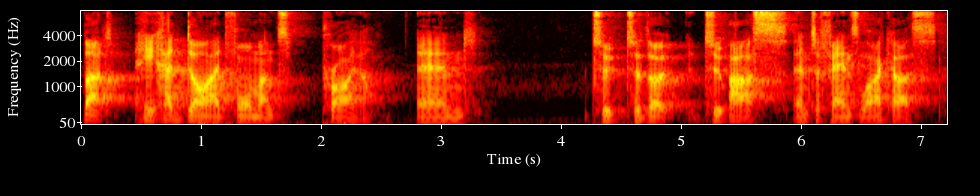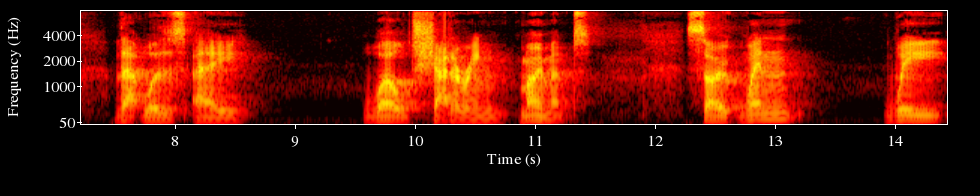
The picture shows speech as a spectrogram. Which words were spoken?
But he had died four months prior, and to to the to us and to fans like us, that was a world shattering moment. So when we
